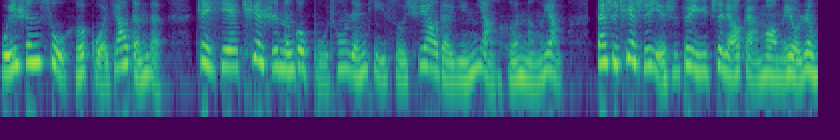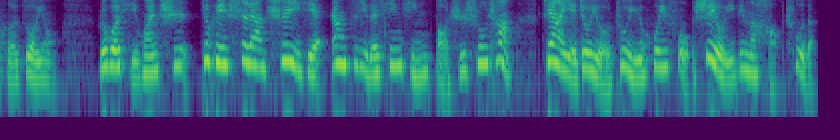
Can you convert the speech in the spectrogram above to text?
维生素和果胶等等，这些确实能够补充人体所需要的营养和能量，但是确实也是对于治疗感冒没有任何作用。如果喜欢吃，就可以适量吃一些，让自己的心情保持舒畅，这样也就有助于恢复，是有一定的好处的。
